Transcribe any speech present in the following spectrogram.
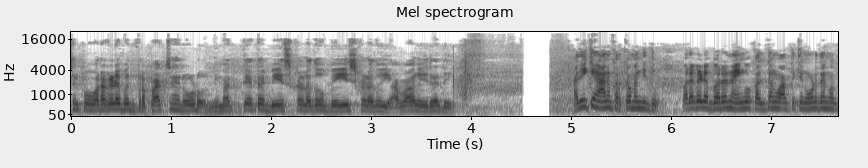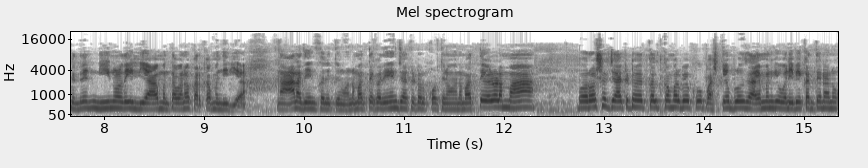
ಸ್ವಲ್ಪ ಹೊರಗಡೆ ಬಂದು ಪ್ರಪಾಚನೆ ನೋಡು. ನಿಮ್ಮ ಅತ್ತೆ ಹತ್ರ ಬೇಯಿಸ್ಕೊಳ್ಳೋದು ಬೇಯಿಸ್ಕೊಳ್ಳೋದು ಯಾವಾಗಲೂ ಇರೋದೇ. ಅದಕ್ಕೆ ನಾನು ಕರ್ಕೊಂಬಂದಿದ್ದು. ಹೊರಗಡೆ ಬರೋಣ ಹೆಂಗೋ ಕಲ್ತಂಗೆ ಆಗ್ತೈತೆ ನೋಡ್ದಂಗೆ ಹೋಗ್ತಿದ್ರೆ ನೀನು ನೋಡಿ ಇಲ್ಲಿ ಯಾವ ಮಂತವನೋ ಕರ್ಕೊಂಬಂದಿದ್ಯಾ? ನಾನು ಅದೇನು ಕಲಿತೀನಿ ನಮ್ಮ ಮತ್ತೆ ಅದೇನು ಜಾಕೆಟ್ ಹೊಲ್ಕೊಡ್ತೀನಿ ನಾನು ಮತ್ತೆ ಹೇಳಮ್ಮ ವರ್ಷ ಜಾಕೆಟ್ ಕಲ್ತ್ಕೊಂಬರ್ಬೇಕು. ಫಸ್ಟ್ನೇ ಬ್ಲೌಸ್ ಆಯಮನ್ಗೆ ಹೊಲಿಬೇಕಂತೆ ನಾನು.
